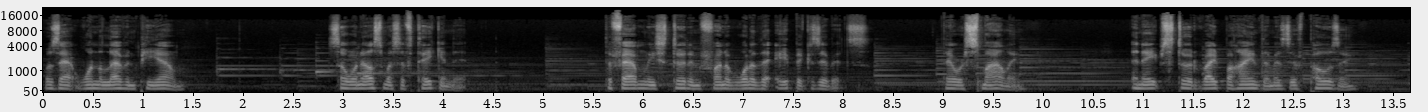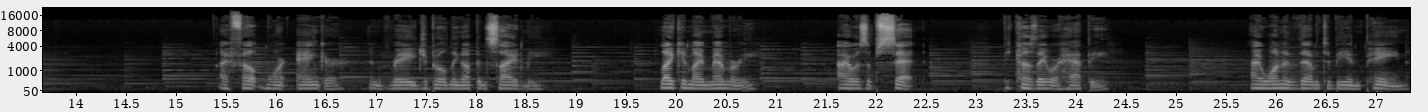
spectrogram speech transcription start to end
was at 1:11 p.m. Someone else must have taken it. The family stood in front of one of the ape exhibits. They were smiling. An ape stood right behind them as if posing. I felt more anger and rage building up inside me. Like in my memory, I was upset because they were happy. I wanted them to be in pain,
